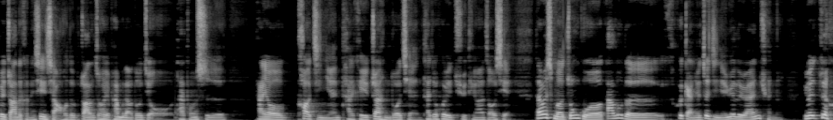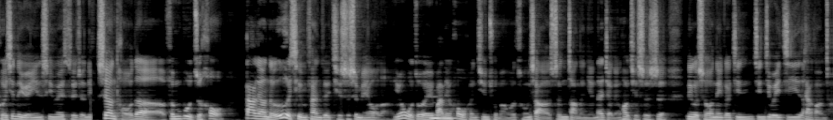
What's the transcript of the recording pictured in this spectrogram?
被抓的可能性小，或者抓了之后也判不了多久。他同时他又靠几年，他可以赚很多钱，他就会去铤而走险。但为什么中国大陆的会感觉这几年越来越安全呢？因为最核心的原因是因为随着那摄像头的分布之后，大量的恶性犯罪其实是没有了。因为我作为八零后，我很清楚嘛，我从小生长的年代，九零后其实是那个时候那个经经济危机下岗潮。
